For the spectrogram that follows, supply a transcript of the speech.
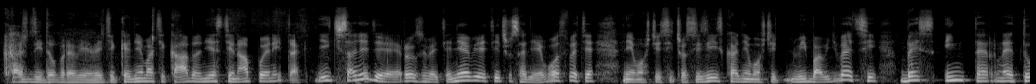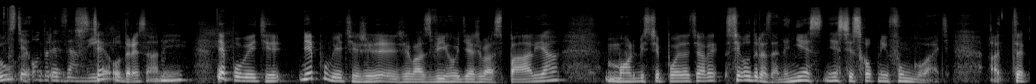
každý dobre vie, viete, keď nemáte kábel, nie ste napojení, tak nič sa nedieje, rozumiete, neviete, čo sa deje vo svete, nemôžete si čo si získať, nemôžete vybaviť veci. Bez internetu ste odrezaní. Ste odrezaní. Nepoviete, nepoviete že, že vás vyhodia, že vás spália, mohli by ste povedať, ale ste odrezaní, nie, nie ste schopní fungovať. A tak,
